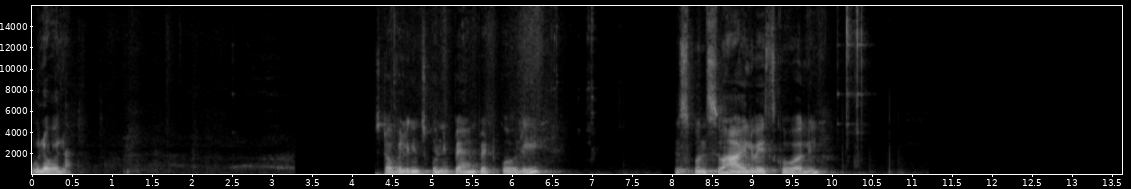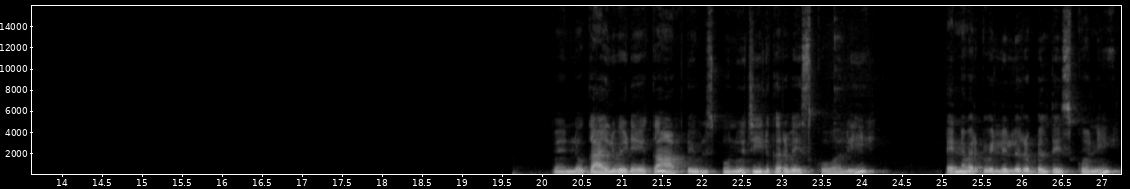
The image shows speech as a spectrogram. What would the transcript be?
ఉలవలు. స్టవ్ వెలిగించుకొని ప్యాన్ పెట్టుకోవాలి. స్పూన్స్ ఆయిల్ వేసుకోవాలి. పెన్లో కాయలు వేడాక హాఫ్ టేబుల్ స్పూను జీలకర్ర వేసుకోవాలి. టెన్ వరకు వెల్లుల్లి రబ్బలు తీసుకొని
